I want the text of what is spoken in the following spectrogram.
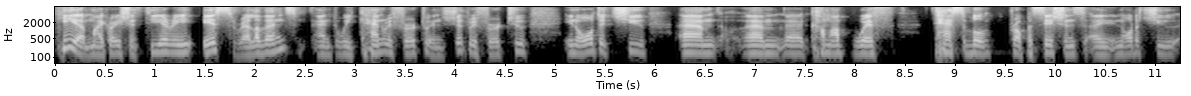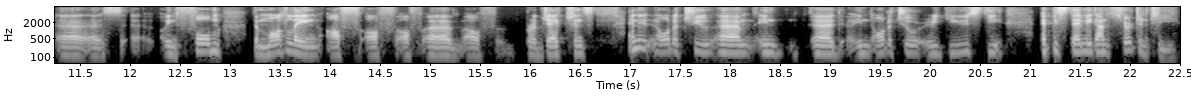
here migration theory is relevant and we can refer to and should refer to in order to um, um, uh, come up with testable propositions uh, in order to uh, uh, inform the modeling of, of, of, uh, of projections and in order to um, in, uh, in order to reduce the epistemic uncertainty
